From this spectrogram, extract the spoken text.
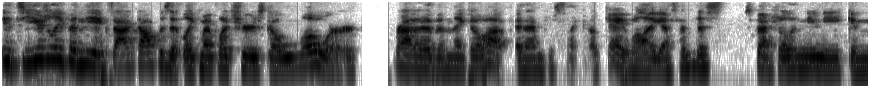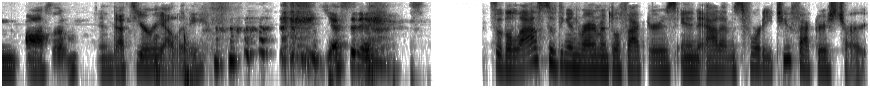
it's usually been the exact opposite. Like, my blood sugars go lower rather than they go up. And I'm just like, okay, well, I guess I'm just special and unique and awesome. And that's your reality. yes, it is. So, the last of the environmental factors in Adam's 42 factors chart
